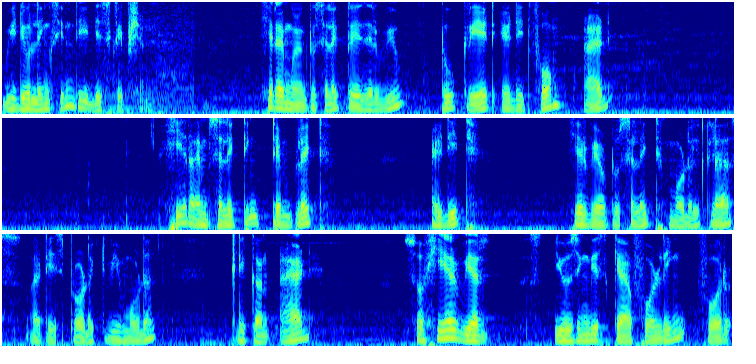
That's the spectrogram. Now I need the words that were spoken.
video links in the description. Here I'm going to select razor view to create edit form add. Here I'm selecting template edit. Here we have to select model class that is product view model. Click on add. So here we are using this scaffolding for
